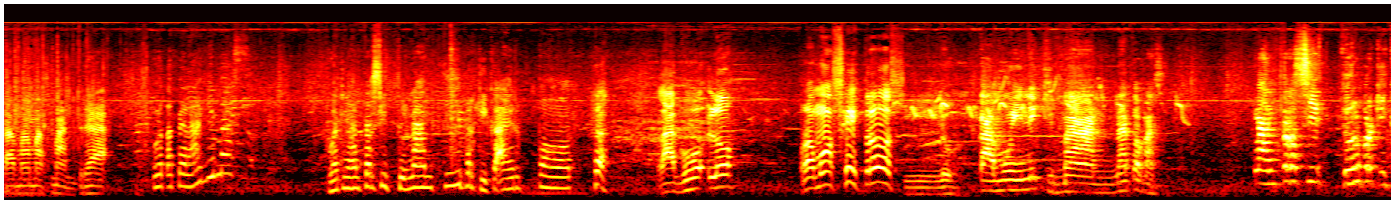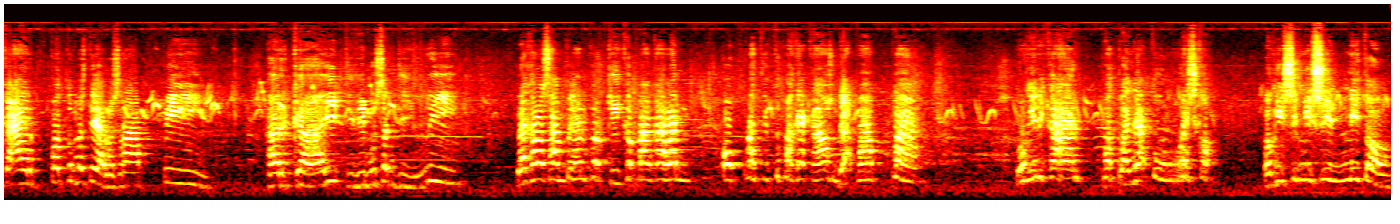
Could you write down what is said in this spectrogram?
sama Mas Mandra. Buat apa lagi, Mas? Buat nganter Sidul nanti pergi ke airport. Lagu lo. Promosi terus. Loh, kamu ini gimana toh, Mas? Nganter Sidul pergi ke airport tuh mesti harus rapi. Hargai dirimu sendiri. Lah kalau sampean pergi ke pangkalan oplet itu pakai kaos nggak apa-apa. Wong ini ke airport banyak turis kok. Wong ngisi-ngisi ini toh.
